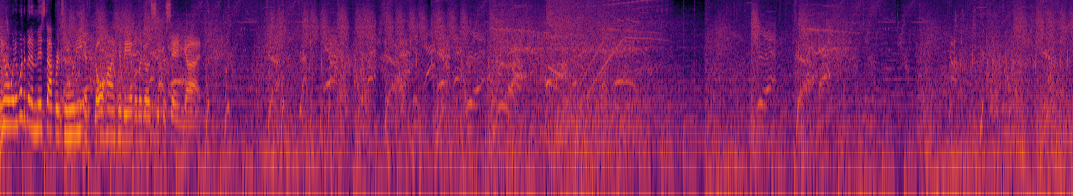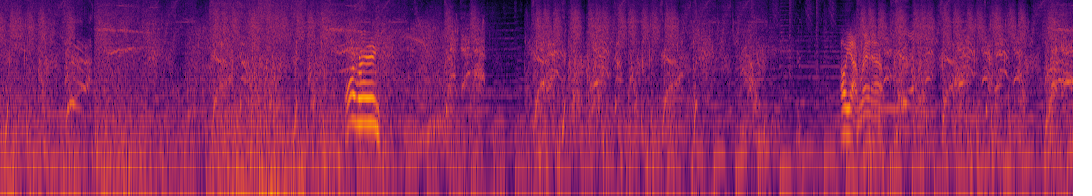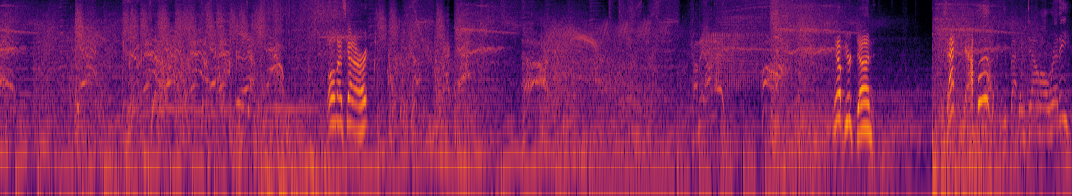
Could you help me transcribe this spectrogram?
You know, it would have been a missed opportunity if Gohan could be able to go Super Saiyan God. More Oh yeah, ran out. Oh, that's gonna hurt. Yep, you're done. Is that Nappa? Are you backing down already?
